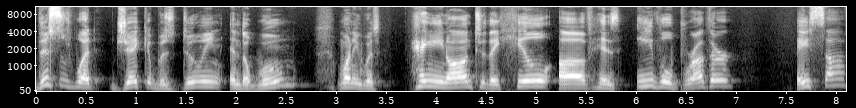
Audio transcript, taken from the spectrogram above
This is what Jacob was doing in the womb when he was hanging on to the heel of his evil brother Esau.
